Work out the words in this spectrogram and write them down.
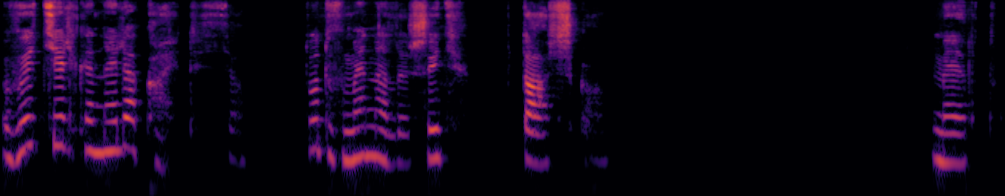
Ви тільки не лякайтеся. Тут в мене лежить пташка. Мертва.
